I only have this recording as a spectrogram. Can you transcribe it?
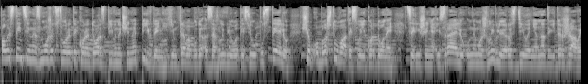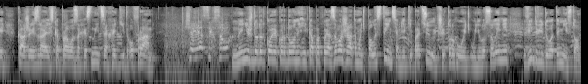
Палестинці не зможуть створити коридор з півночі на південь. Їм треба буде заглиблюватися у пустелю, щоб облаштувати свої кордони. Це рішення Ізраїлю унеможливлює розділення на дві держави, каже ізраїльська правозахисниця Хагід Офран. Нині ж додаткові кордони і КПП заважатимуть палестинцям, які працюють чи торгують у Єрусалимі, відвідувати місто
